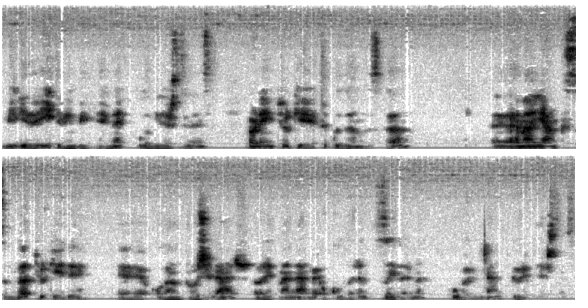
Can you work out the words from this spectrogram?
bilgileri, eğitimin bilgilerini bulabilirsiniz. Örneğin Türkiye'ye tıkladığımızda e, hemen yan kısımda Türkiye'de e, olan projeler, öğretmenler ve okulların sayılarını bu bölümden görebilirsiniz.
